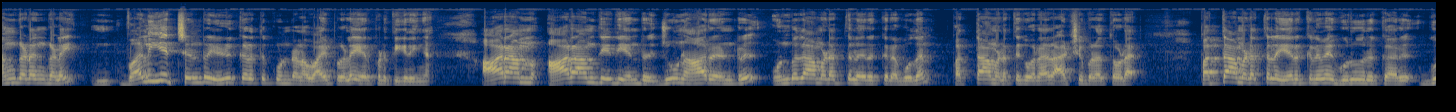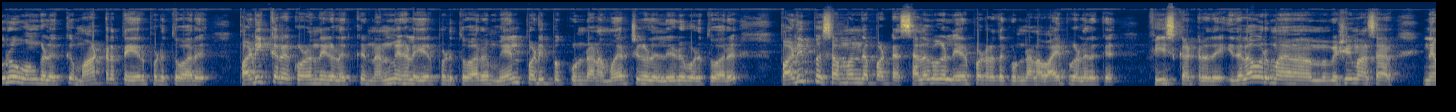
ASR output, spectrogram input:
சங்கடங்களை வலியச் சென்று இழுக்கிறதுக்கு உண்டான வாய்ப்புகளை ஏற்படுத்திக்கிறீங்க. ஆறாம் ஆறாம் தேதி என்று ஜூன் ஆறு அன்று ஒன்பதாம் இடத்தில் இருக்கிற புதன் பத்தாம் இடத்துக்கு வர்றார் ஆட்சி பலத்தோட. பத்தாம் இடத்துல ஏற்கனவே குரு இருக்காரு. குரு உங்களுக்கு மாற்றத்தை ஏற்படுத்துவார். படிக்கிற குழந்தைகளுக்கு நன்மைகளை ஏற்படுத்துவார். மேல் படிப்புக்கு உண்டான முயற்சிகளில் ஈடுபடுத்துவார். படிப்பு சம்பந்தப்பட்ட செலவுகள் ஏற்படுறதுக்கு உண்டான வாய்ப்புகள் இருக்குது ஃபீஸ் கட்டுறது. இதெல்லாம் ஒரு ம விஷயமா சார். இந்த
